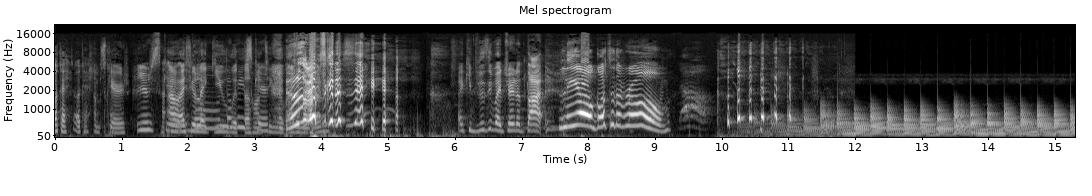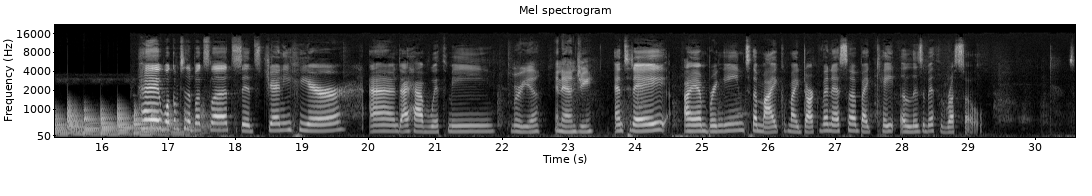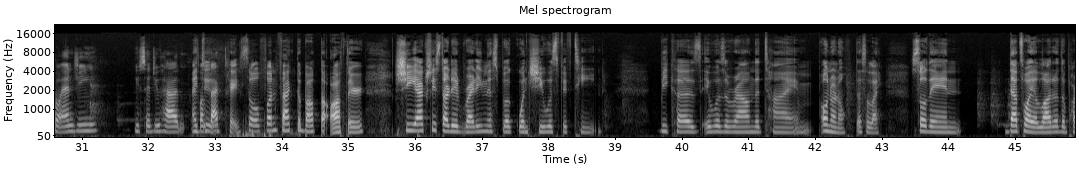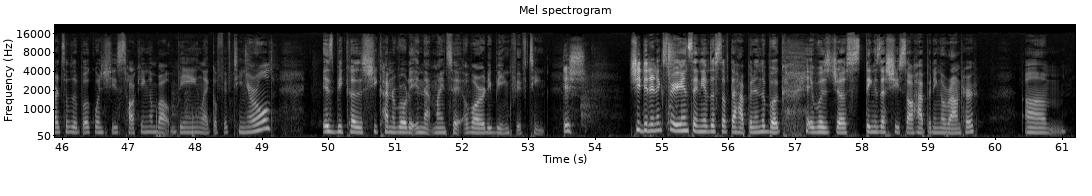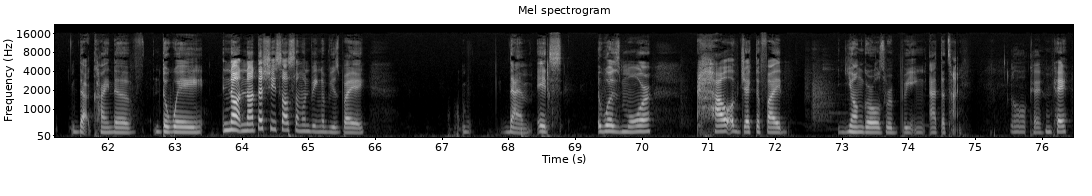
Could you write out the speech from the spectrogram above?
Okay, okay. I'm scared. You're scared. I, I feel like you with the scared. haunting of That's what I was gonna say. I keep losing my train of thought. Leo, go to the room. No. hey, welcome to the Book Sluts. It's Jenny here, and I have with me, Maria. And Angie. and today I am bringing to the mic my Dark Vanessa by Kate Elizabeth Russell. So, Angie, you said you had I fun do. fact. Okay, so fun fact about the author, she actually started writing this book when she was 15 because it was around the time. Oh no, no, that's a lie. So then that's why a lot of the parts of the book when she's talking about being like a 15-year-old is because she kind of wrote it in that mindset of already being 15. This She didn't experience any of the stuff that happened in the book. It was just things that she saw happening around her. Um that kind of the way not not that she saw someone being abused by them. It's it was more how objectified young girls were being at the time. Oh, okay. Okay.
